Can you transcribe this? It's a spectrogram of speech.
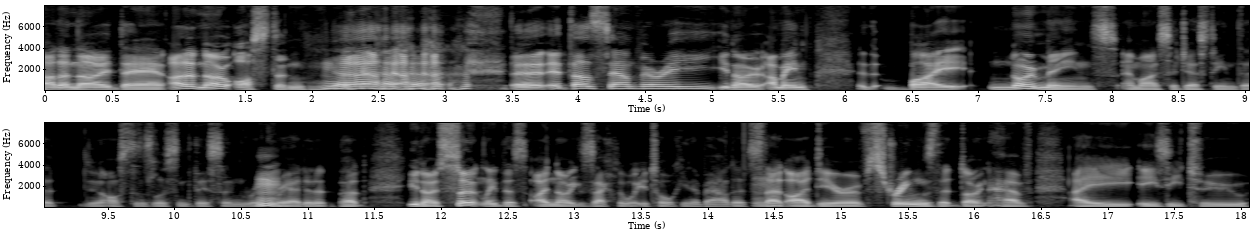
I don't know, Dan. I don't know, Austin. it, it does sound very, you know, I mean, by no means am I suggesting that you know, Austin's listened to this and recreated it, but, you know, certainly this, I know exactly what you're talking about. It's that idea of strings that don't have a easy to,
